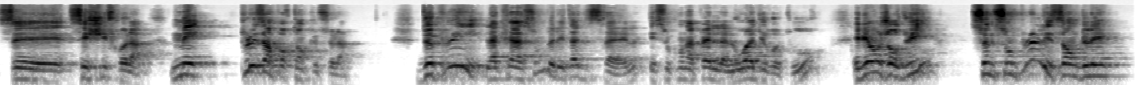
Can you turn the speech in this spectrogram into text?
ces, ces chiffres-là. Mais plus important que cela, depuis la création de l'État d'Israël et ce qu'on appelle la loi du retour, eh bien aujourd'hui, ce ne sont plus les Anglais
